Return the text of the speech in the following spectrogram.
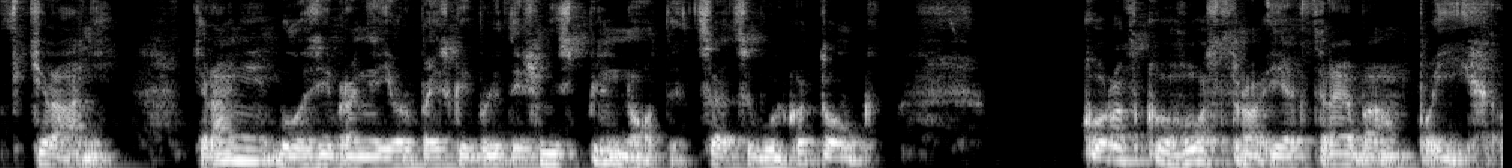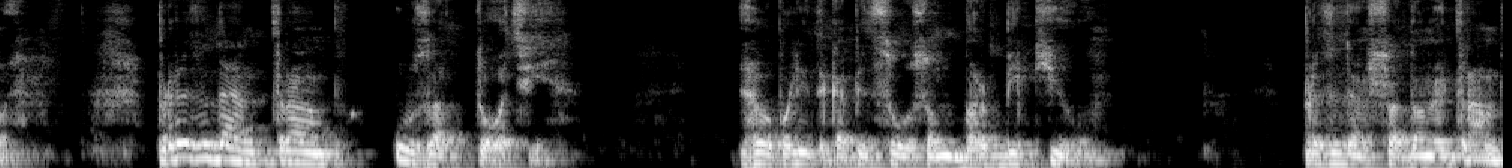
в Тірані. В Тірані було зібрання європейської політичної спільноти. Це Цибулько Толк. Коротко, гостро, як треба, поїхали. Президент Трамп у затоці. Геополітика під соусом барбекю. Президент США Дональд Трамп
